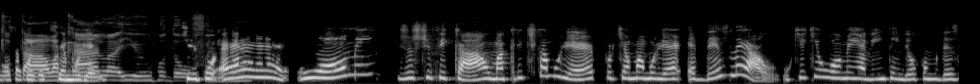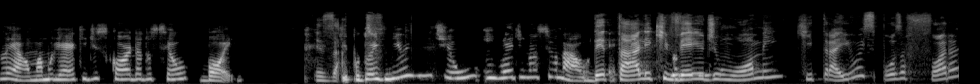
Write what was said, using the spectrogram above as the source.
Total, coisa de ser a mulher. Carla e o Rodolfo. Tipo, né? é um homem justificar uma crítica à mulher porque uma mulher é desleal. O que que o homem ali entendeu como desleal? Uma mulher que discorda do seu boy. Exato. Tipo, 2021 em rede nacional. Detalhe que veio de um homem que traiu a esposa fora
